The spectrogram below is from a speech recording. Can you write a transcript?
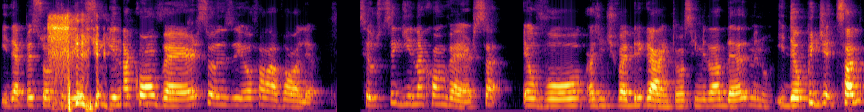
e da pessoa queria seguir na conversa, e eu falava, olha, se eu seguir na conversa, eu vou, a gente vai brigar. Então, assim, me dá 10 minutos. E deu pedir, sabe,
